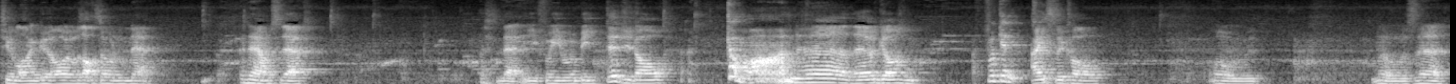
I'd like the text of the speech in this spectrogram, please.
too long ago, it was also announced that that E3 would be digital. Come on, uh, there goes freaking icicle. Oh, what was that?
